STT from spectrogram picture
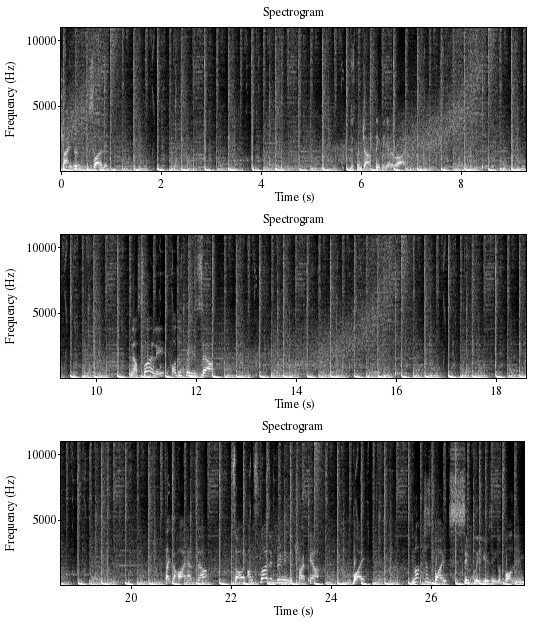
Change them slowly. Just adjusting to get it right. Now slowly, I'll just bring this out. Take the hi-hats out. So I'm slowly bringing the track out by not just by simply using the volume,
